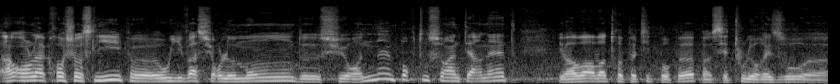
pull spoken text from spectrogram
Ah, on l'accroche au slip, euh, où il va sur le monde, sur n'importe où sur Internet. Il va avoir votre petite pop-up. C'est tout le réseau euh,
